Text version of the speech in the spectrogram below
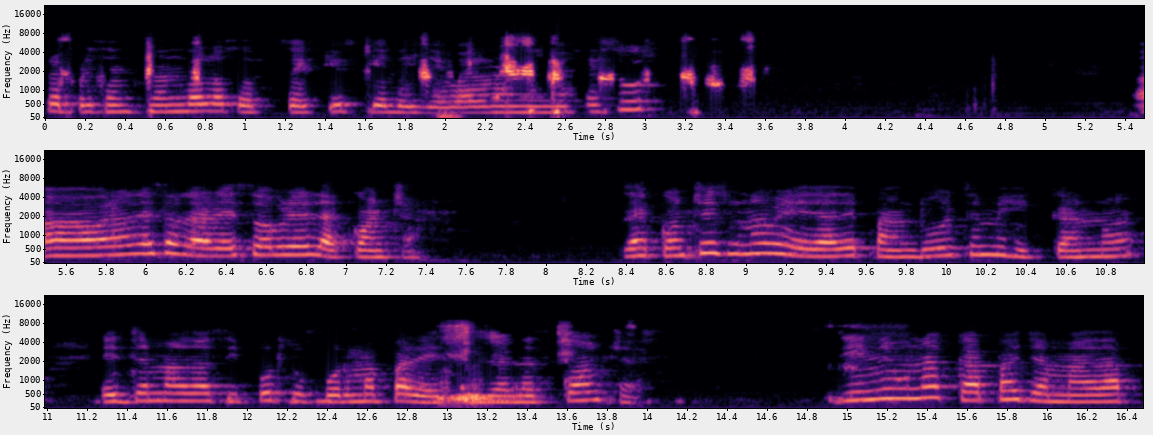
representando los obsequios que le llevaron al niño Jesús. Ahora les hablaré sobre la concha. La concha es una variedad de pan dulce mexicano, es llamado así por su forma parecida a las conchas. Tiene una capa llamada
